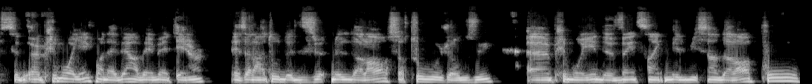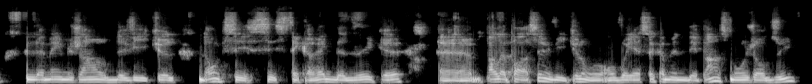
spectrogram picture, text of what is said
C'est un prix moyen qu'on avait en 2021, les alentours de 18 000 se retrouve aujourd'hui à un prix moyen de 25 800 dollars pour le même genre de véhicule. Donc, c'était correct de dire que euh, par le passé, un véhicule, on, voyait ça comme une dépense, mais aujourd'hui,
